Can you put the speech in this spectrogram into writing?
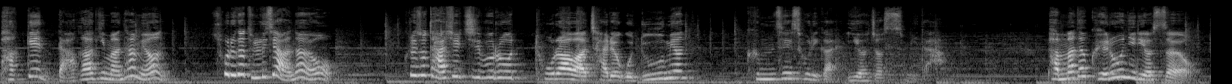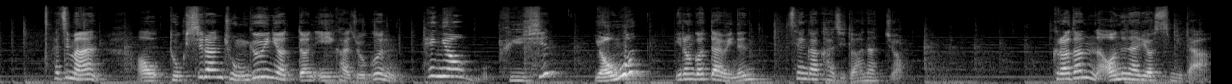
밖에 나가기만 하면 소리가 들리지 않아요. 그래서 다시 집으로 돌아와 자려고 누우면 금세 소리가 이어졌습니다. 밤마다 괴로운 일이었어요. 하지만 어, 독실한 종교인이었던 이 가족은 행여 뭐 귀신? 영혼? 이런 것 따위는 생각하지도 않았죠. 그러던 어느 날이었습니다.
